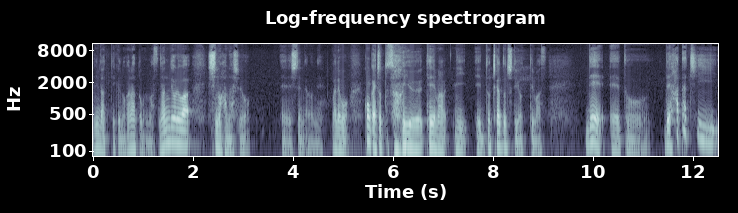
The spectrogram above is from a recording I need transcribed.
になっていくのかなと思います。なんで俺は死の話を、えー、してんだろうね。まあでも今回ちょっとそういうテーマに、えー、どっちかとちょっと寄ってます。でえっ、ー、とで二十歳、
